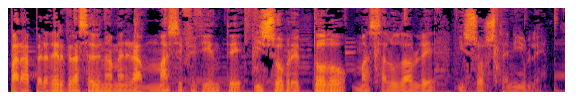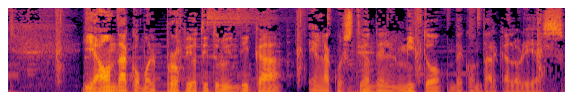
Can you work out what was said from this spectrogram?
para perder grasa de una manera más eficiente y sobre todo más saludable y sostenible. Y ahonda, como el propio título indica, en la cuestión del mito de contar calorías.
